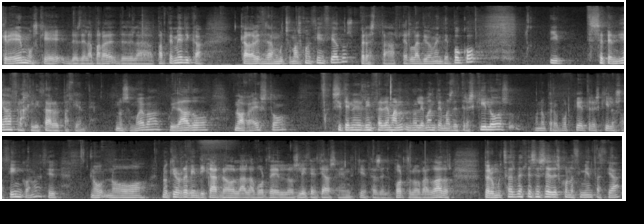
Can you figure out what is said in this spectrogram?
creemos que desde la, parte médica cada vez están mucho más concienciados, pero hasta hace relativamente poco y se tendía a fragilizar al paciente. No se mueva, cuidado, no haga esto. Si tienes linfedema, no levante más de 3 kilos. Bueno, pero ¿por qué 3 kilos o 5? ¿no? Es decir, no, no, no quiero reivindicar ¿no? la labor de los licenciados en ciencias del deporte, los graduados, pero muchas veces ese desconocimiento hacia,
